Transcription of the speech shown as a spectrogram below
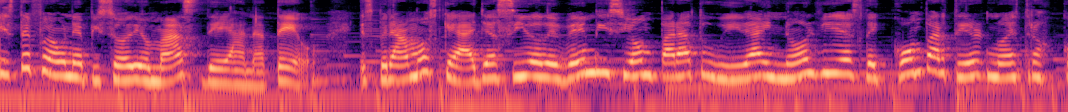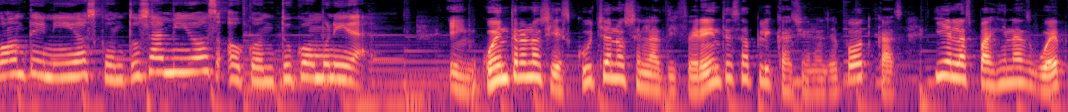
Este fue un episodio más de Anateo. Esperamos que haya sido de bendición para tu vida y no olvides de compartir nuestros contenidos con tus amigos o con tu comunidad. Encuéntranos y escúchanos en las diferentes aplicaciones de podcast y en las páginas web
